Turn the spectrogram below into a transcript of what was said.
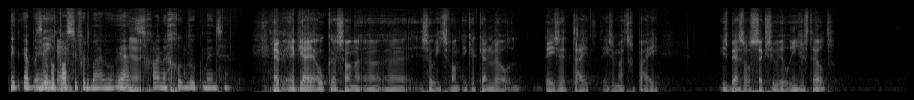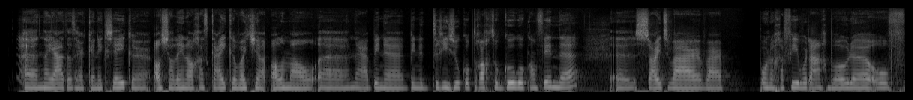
ik heb heel veel passie voor de Bijbel. Ja, het is gewoon een goed boek, mensen. Heb, heb jij ook, uh, Sanne, uh, zoiets van, ik herken wel deze tijd, deze maatschappij is best wel seksueel ingesteld? Nou ja, dat herken ik zeker. Als je alleen al gaat kijken wat je allemaal nou ja, binnen, binnen drie zoekopdrachten op Google kan vinden. Sites waar, waar pornografie wordt aangeboden of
